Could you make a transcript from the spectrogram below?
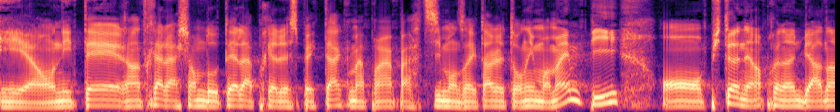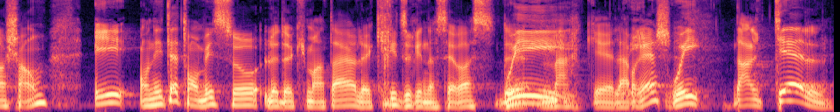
et on était rentré à la chambre d'hôtel après le spectacle, ma première partie, mon directeur de tournée, moi-même, puis on pitonnait en prenant une bière dans la chambre. Et on était tombé sur le documentaire Le cri du rhinocéros de Oui. Marc euh, Labrèche, Oui. dans lequel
